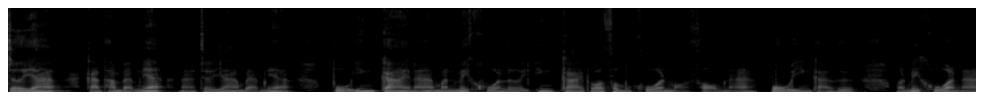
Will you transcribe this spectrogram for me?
เจอย่างการทำแบบเนี้ยนะเจอย่างแบบเนี้ยปู้อิงกายนะ มันไม่ควรเลยอิงกายแปลว่าสมควรเหมาะสมนะปู้อิงกายก็คือมันไม่ควรนะ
